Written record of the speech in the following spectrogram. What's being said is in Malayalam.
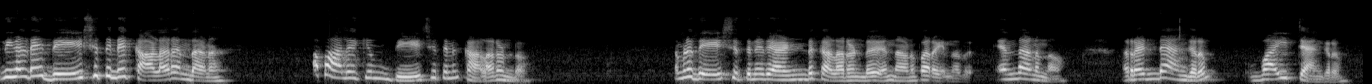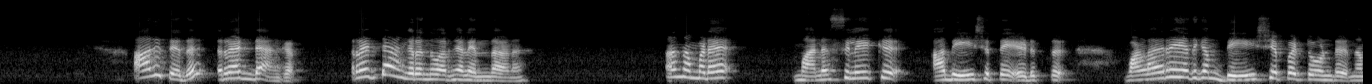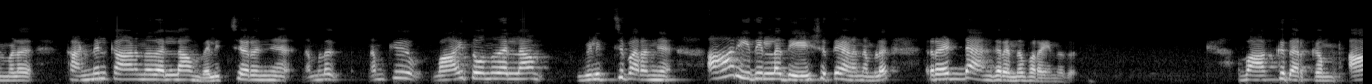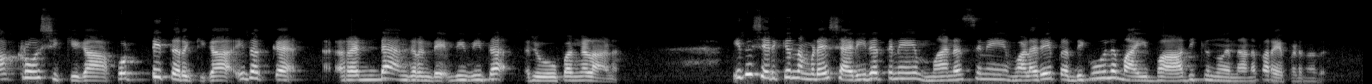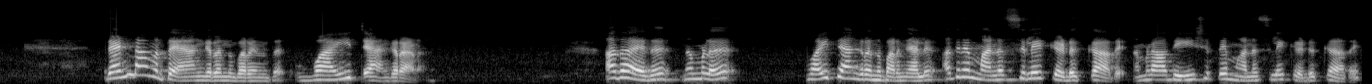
നിങ്ങളുടെ ദേഷ്യത്തിന്റെ കളർ എന്താണ്? അപ്പൊ ആലോചിക്കും ദേഷ്യത്തിന് കളറുണ്ടോ? നമ്മുടെ ദേഷ്യത്തിന് രണ്ട് കളറുണ്ട് എന്നാണ് പറയുന്നത്. എന്താണെന്നോ? റെഡ് ആങ്കറും വൈറ്റ് ആങ്കറും ആദ്യത്തേത് റെഡ് ആങ്കർ റെഡ് ആങ്കർ എന്ന് പറഞ്ഞാൽ എന്താണ്? അത് നമ്മുടെ മനസ്സിലേക്ക് ആ ദേഷ്യത്തെ എടുത്ത് വളരെയധികം ദേഷ്യപ്പെട്ടുകൊണ്ട് നമ്മൾ കണ്ണിൽ കാണുന്നതെല്ലാം വലിച്ചെറിഞ്ഞ് നമ്മൾ നമുക്ക് വായി തോന്നുന്നതെല്ലാം വിളിച്ചു പറഞ്ഞ് ആ രീതിയിലുള്ള ദേഷ്യത്തെയാണ് നമ്മൾ റെഡ് ആങ്കർ എന്ന് പറയുന്നത്. വാക്ക് തർക്കം ആക്രോശിക്കുക പൊട്ടിത്തെറിക്കുക ഇതൊക്കെ റെഡ് ആങ്കറിന്റെ വിവിധ രൂപങ്ങളാണ്. ഇത് ശരിക്കും നമ്മുടെ ശരീരത്തിനെയും മനസ്സിനെയും വളരെ പ്രതികൂലമായി ബാധിക്കുന്നു എന്നാണ് പറയപ്പെടുന്നത്. രണ്ടാമത്തെ ആങ്കർ എന്ന് പറയുന്നത് വൈറ്റ് ആങ്കർ ആണ്. അതായത് നമ്മൾ വൈറ്റ് ആങ്കർ എന്ന് പറഞ്ഞാൽ അതിനെ മനസ്സിലേക്ക് എടുക്കാതെ നമ്മൾ ആ ദേഷ്യത്തെ മനസ്സിലേക്ക് എടുക്കാതെ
